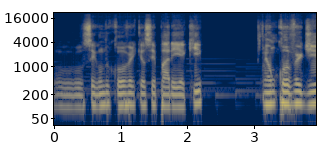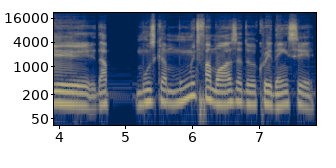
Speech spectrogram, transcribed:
o segundo cover que eu separei aqui é um cover de da música muito famosa do Creedence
